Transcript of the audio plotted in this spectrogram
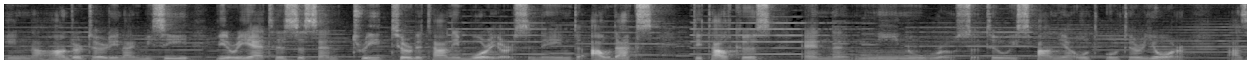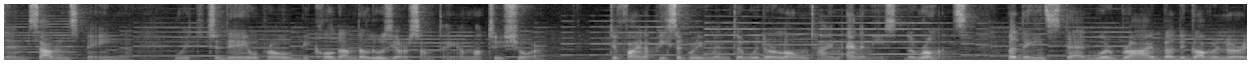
In 139 BC, Viriathus sent three Turdetani warriors named Audax, Titalcus, and Minuros to Hispania Ulterior, as in southern Spain, which today will probably be called Andalusia or something, I'm not too sure, to find a peace agreement with their longtime enemies, the Romans. But they instead were bribed by the governor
